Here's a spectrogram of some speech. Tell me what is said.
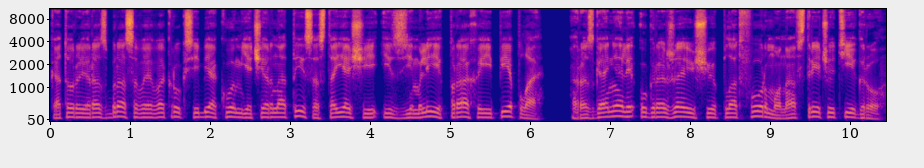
которые, разбрасывая вокруг себя комья черноты, состоящие из земли, праха и пепла, разгоняли угрожающую платформу навстречу тигру.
